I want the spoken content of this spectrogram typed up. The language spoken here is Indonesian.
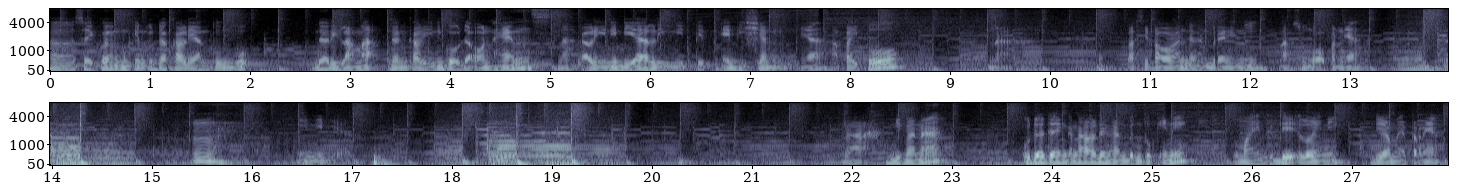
uh, Seiko yang mungkin udah kalian tunggu dari lama dan kali ini gue udah on hands. Nah kali ini dia limited edition ya. Apa itu? Nah pasti tahu kan dengan brand ini. Langsung gue open ya. Hmm, ini dia. Nah gimana? Udah ada yang kenal dengan bentuk ini. Lumayan gede loh ini diameternya.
